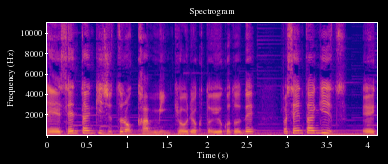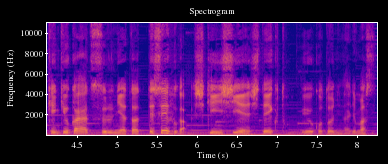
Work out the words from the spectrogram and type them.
えー、先端技術の官民協力ということで、ま、先端技術、え、研究開発するにあたって政府が資金支援していくということになります。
